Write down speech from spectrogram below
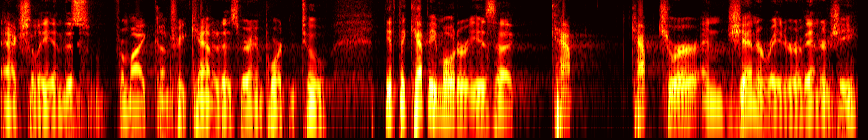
actually, and this from my country, Canada, is very important too. If the Kepi motor is a cap, capturer and generator of energy,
